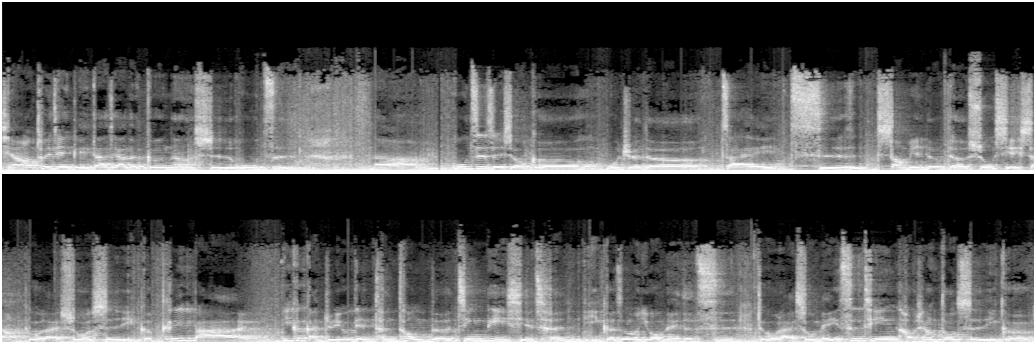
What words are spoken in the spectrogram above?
想要推荐给大家的歌呢？是《》。《》首歌，我觉得在词上面的呃书写上，对我来说是一个可以把一个感觉有点疼痛的经历写成一个这么优美的词。对我来说，每一次听好像都是一个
